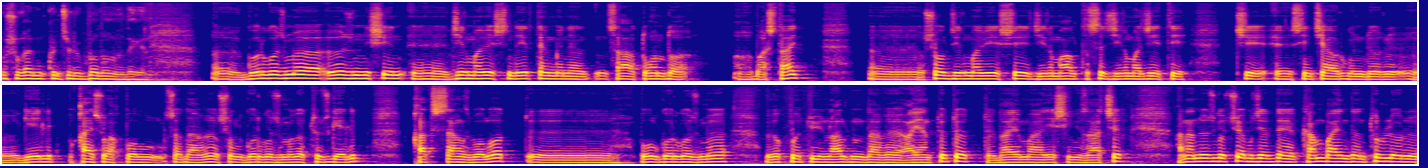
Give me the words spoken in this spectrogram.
ушуга мүмкүнчүлүк болобу деген көргөзмө өзүнүн ишин жыйырма бешинде эртең менен саат ондо баштайт ошол жыйырма беши жыйырма алтысы жыйырма жети сентябрь күндөрү келип кайсы убак болсо дагы ошол көргөзмөгө түз келип катышсаңыз болот бул көргөзмө өкмөт үйүнүн алдындагы аянтта өтөт дайыма эшигибиз ачык анан өзгөчө бул жерде комбайндын түрлөрү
